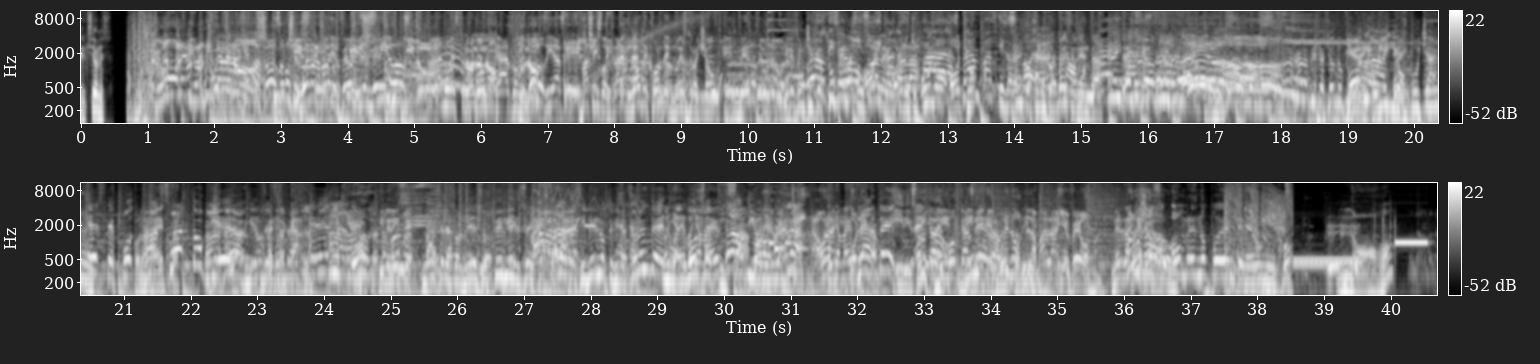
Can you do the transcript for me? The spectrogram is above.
restricciones. ¿Qué hubo, mi bandita? Cuéntanos ¿Qué pasó? Somos el bueno, la mala y el feo. Y bienvenidos estúpido. a nuestro no, no, no, podcast donde todos los días el vas a encontrar lo mejor de nuestro show en menos de una hora. ¿Tienes un chiste estúpido? Órale, de volada. 1, 8, 5, 5, 3, 70 aplicación de Euforia y escucha este podcast Con la maestra. cuando quiera. Maestra Carla. La Y le dice, No se les olvide suscribirse para recibir notificaciones de Doña- nuevos doña maestra. episodios. Doña Carla. Ahora Doña conéctate y disfruta del podcast dime, de El Raulito, bueno, dime. la mala y el feo. ¿Verdad que los hombres no pueden tener un hijo? No.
